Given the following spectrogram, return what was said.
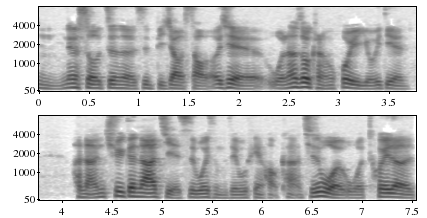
嗯，那时候真的是比较少，而且我那时候可能会有一点很难去跟大家解释为什么这部片好看。其实我我推了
